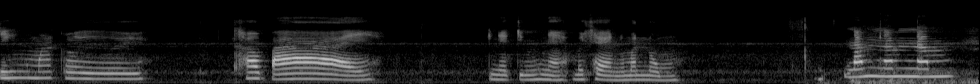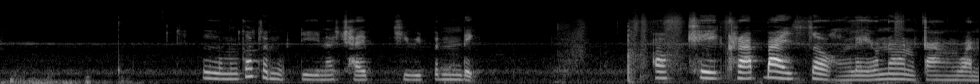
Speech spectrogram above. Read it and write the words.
จริงมากเลย เข้าไปกินไอติมไงไม่ใช่นี่มันนมน้ำน้ำน้ำ เออ มันก็สนุกดีนะ ใช้ชีวิตเป็นเด็ก โอเคครับบ่ายสองแล้วนอนกลางวัน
